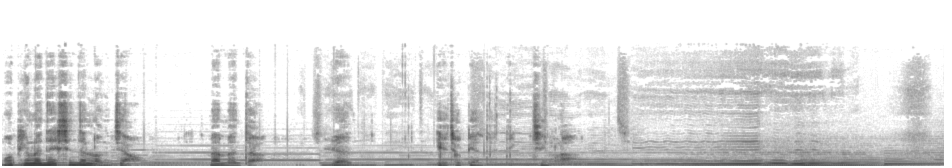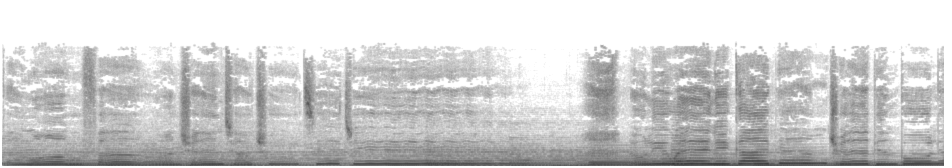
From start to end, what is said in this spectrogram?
磨平了内心的棱角。慢慢的，人也就变得宁静了。但我无法完全交出自己，努力为你。改变，却变不了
